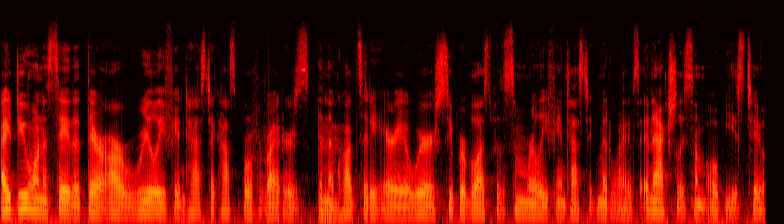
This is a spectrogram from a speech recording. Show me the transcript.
I do want to say that there are really fantastic hospital providers in Mhm. the Quad City area. We're super blessed with some really fantastic midwives and actually some OBs too.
